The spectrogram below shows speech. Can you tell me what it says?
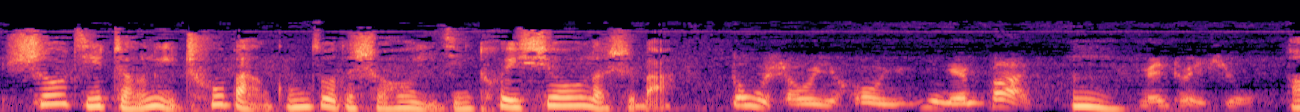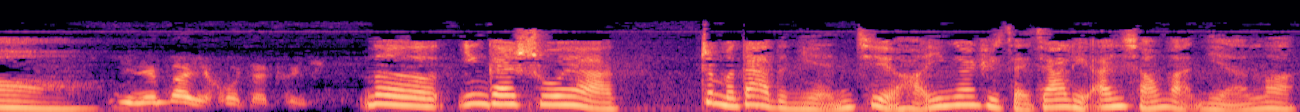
收集、整理、出版工作的时候，已经退休了，是吧？动手以后一年半，嗯，没退休。哦，一年半以后才退休。那应该说呀，这么大的年纪哈，应该是在家里安享晚年了。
